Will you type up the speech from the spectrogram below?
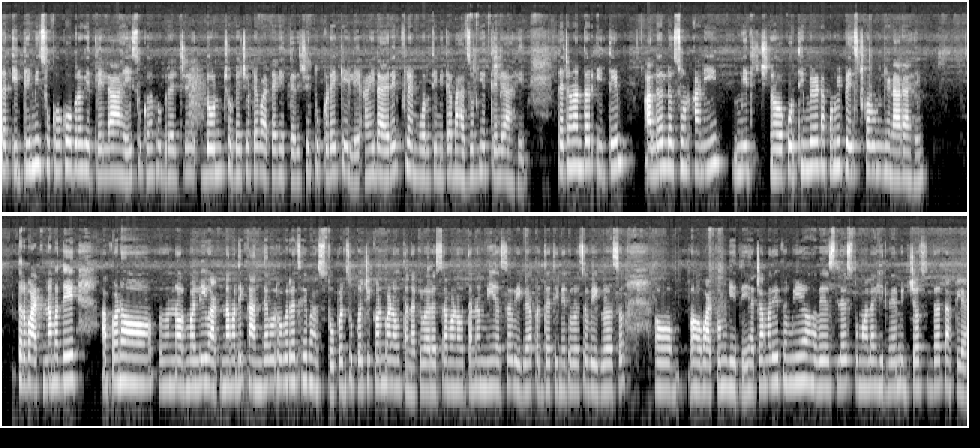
तर इथे मी सुकं खोबरं घेतलेलं आहे. सुक्या खोबऱ्याचे दोन छोटे छोटे वाट्या घेतल्या. त्याचे तुकडे केले आणि डायरेक्ट फ्लेमवरती मी त्या भाजून घेतलेले आहेत. त्याच्यानंतर इथे आलं लसूण आणि मिरच कोथिंबीर टाकून मी पेस्ट करून घेणार आहे. तर वाटणामध्ये आपण नॉर्मली वाटणामध्ये कांद्याबरोबरच हे भाजतो. पण सुकं चिकन बनवताना किंवा रस्सा बनवताना मी असं वेगळ्या पद्धतीने थोडंसं वेगळं असं वाटून घेते. ह्याच्यामध्ये तुम्ही हवे असल्यास तुम्हाला हिरव्या मिरच्यासुद्धा टाकल्या.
